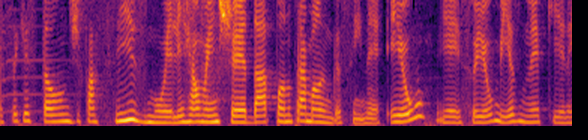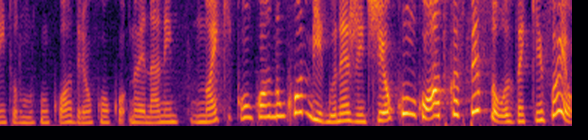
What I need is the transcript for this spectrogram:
Essa questão de fascismo, ele realmente é dar pano pra manga, assim, né? Eu, e aí sou eu mesmo, né? Porque nem todo mundo concorda, eu concordo, não, é, nem, não é que concordam comigo, né, gente? Eu concordo com as pessoas, né? Quem sou eu?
